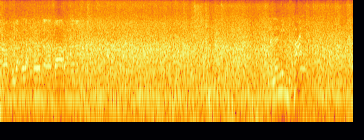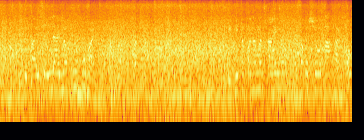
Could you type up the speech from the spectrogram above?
Mga bulaklak na yun, nakabako na naman. Malamighan. Dito tayo sa ilalim ng ubuhan. Kikita pa naman tayo no, sa kusyotahan. Oh,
